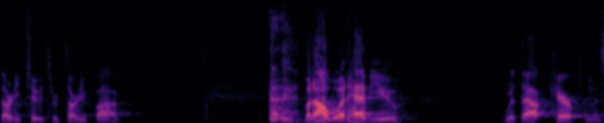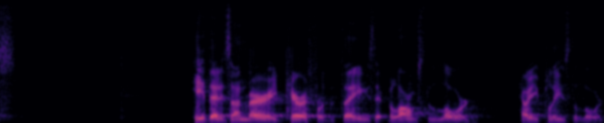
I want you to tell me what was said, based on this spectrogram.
32 through 35. but I would have you without carefulness. He that is unmarried careth for the things that belongs to the Lord, how he please the Lord.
